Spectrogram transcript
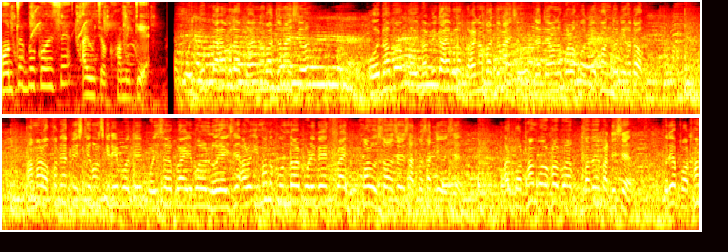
মন্তব্য কৰিছে আয়োজক সমিতিয়ে। উদ্যোক্তাসকলক ধন্যবাদ জনাইছোঁ। অভিভাৱক অভিভাৱিকাসকলক ধন্যবাদ জনাইছোঁ যে তেওঁলোকৰ সতি সন্ততিহঁতক আমাৰ অসমীয়া কৃষ্টি সংস্কৃতিৰ প্ৰতি পৰিচয় কৰাই দিবলৈ লৈ আহিছে আৰু ইমান সুন্দৰ পৰিৱেশ প্ৰায় দুশৰ ওচৰ ওচৰি ছাত্ৰ ছাত্ৰী হৈছে। আৰু প্ৰথম বৰ্ষৰ বাবে পাতিছে। গতিকে প্ৰথম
